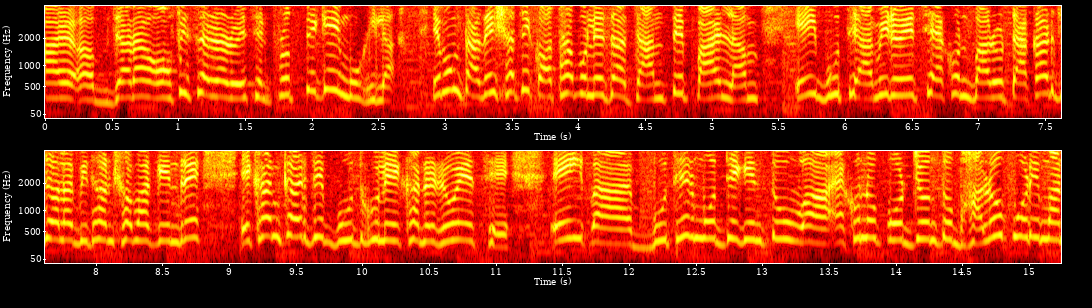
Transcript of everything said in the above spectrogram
আর যারা অফিসাররা রয়েছেন, প্রত্যেকেই মহিলা। এবং তাদের সাথে কথা বলে যা জানতে পারলাম এই বুথে আমি রয়েছে এখন বারো টাকার জলা বিধানসভা কেন্দ্রে। এখানকার যে বুথগুলো এখানে রয়েছে এই বুথের মধ্যে কিন্তু আহ, এখনও পর্যন্ত ভালো পরিমাণ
